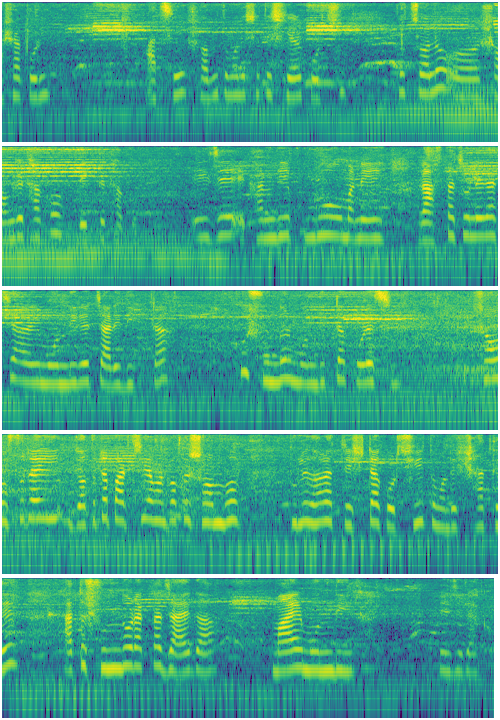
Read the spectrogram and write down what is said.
আশা করি, আছে। সবই তোমাদের সাথে শেয়ার করছি। তো চলো সঙ্গে থাকো, দেখতে থাকো। এই যে এখান দিয়ে পুরো মানে রাস্তা চলে গেছে আর এই মন্দিরের চারিদিকটা। খুব সুন্দর মন্দিরটা করেছে। সমস্তটাই যতটা পারছি আমার পক্ষে সম্ভব তুলে ধরার চেষ্টা করছি তোমাদের সাথে। এত সুন্দর একটা জায়গা, মায়ের মন্দির। এই যে দেখো।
